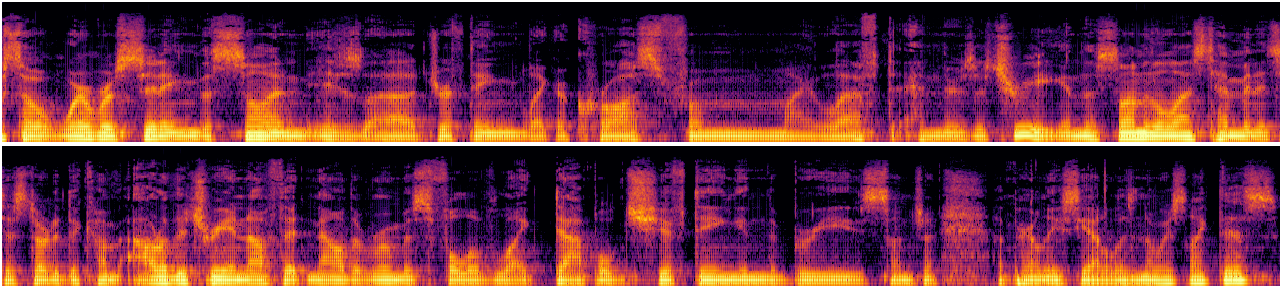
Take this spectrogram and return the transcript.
So where we're sitting, the sun is uh, drifting like across from my left, and there's a tree. And the sun in the last ten minutes has started to come out of the tree enough that now the room is full of like dappled shifting in the breeze, sunshine. Apparently, Seattle isn't always like this.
